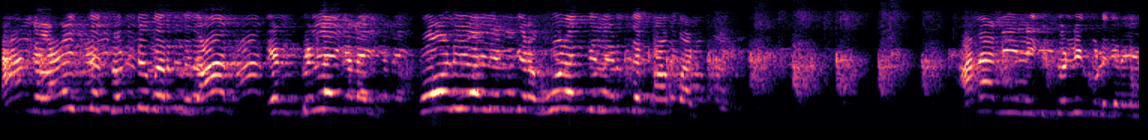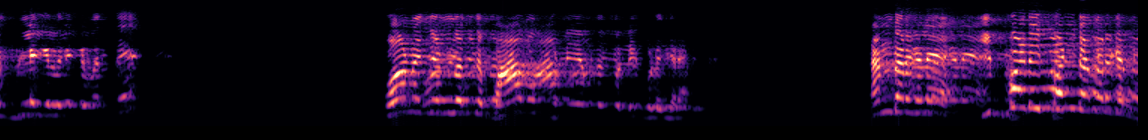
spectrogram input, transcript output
நாங்கள் அழைத்த சொட்டு மருந்துதான் என் பிள்ளைகளை போலியோ என்கிற ஊனத்தில் இருந்து காப்பாற்று ஆனா நீ இன்னைக்கு சொல்லி கொடுக்கிற என் பிள்ளைகளுக்கு வந்து போன ஜென்மத்து பாவ புண்ணியம்னு சொல்லி கொடுக்கிற நண்பர்களே இப்படிப்பட்டவர்கள்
